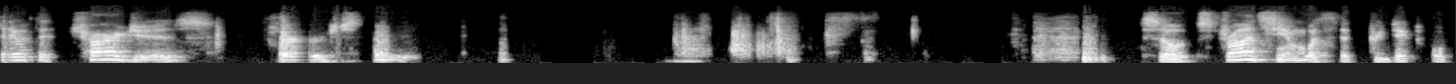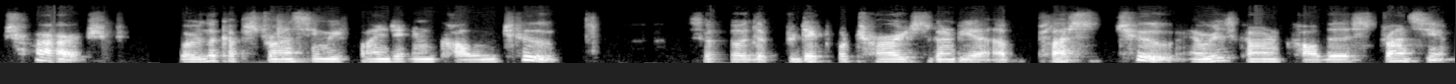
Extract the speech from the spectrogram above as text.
play with the charges first. So strontium, what's the predictable charge? Well, we look up strontium, we find it in column two. So the predictable charge is going to be a, a plus two, and we're just going to call this strontium.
